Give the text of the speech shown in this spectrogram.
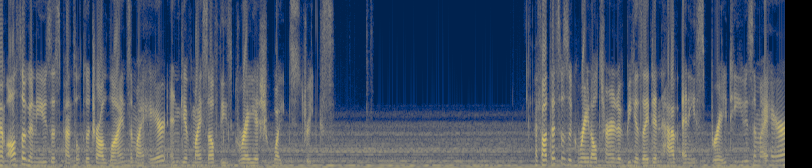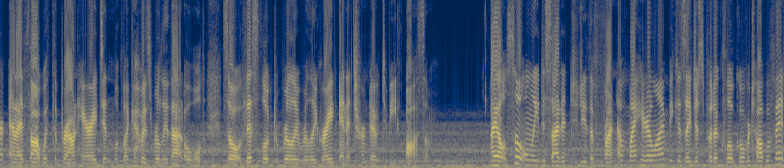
I'm also going to use this pencil to draw lines in my hair and give myself these grayish white streaks. I thought this was a great alternative because I didn't have any spray to use in my hair and I thought with the brown hair I didn't look like I was really that old. So this looked really really great and it turned out to be awesome. I also only decided to do the front of my hairline because I just put a cloak over top of it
